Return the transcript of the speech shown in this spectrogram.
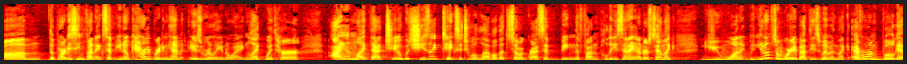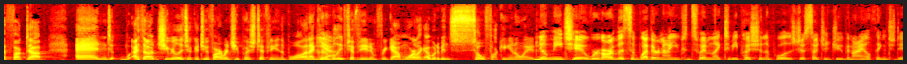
Um, the party seemed fun, except you know, Kary Brittingham is really annoying. Like with her, I am like that too, but she's like takes it to a level that's so aggressive, being the fun police. And I understand like you want it, but you don't have to worry about these women. Like everyone will get fucked up. And I thought she really took it too far when she pushed Tiffany in the pool, and I couldn't Yeah. believe Tiffany didn't freak out more. Like I would have been so fucking annoyed. No, me too. Regardless of whether or not you can swim, like to be pushed in the pool is just such a juvenile thing to do.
